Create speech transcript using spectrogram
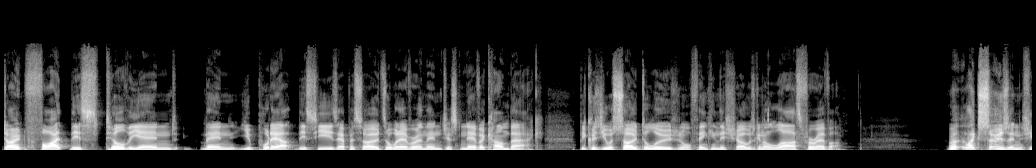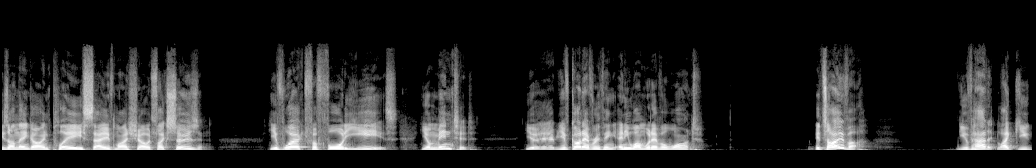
Don't fight this till the end, then you put out this year's episodes or whatever, and then just never come back because you were so delusional thinking this show was going to last forever. Like Susan, she's on there going, please save my show. It's like, Susan, You've worked for 40 years. You're minted. You, you've got everything anyone would ever want. It's over. You've had it. Like you,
